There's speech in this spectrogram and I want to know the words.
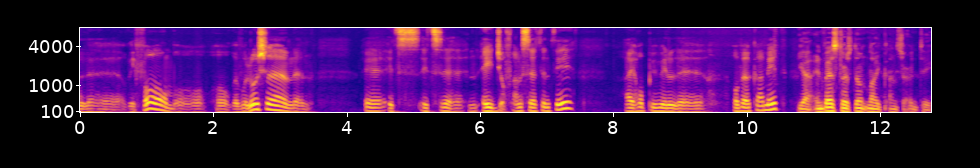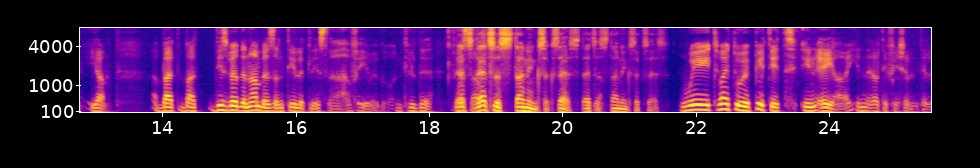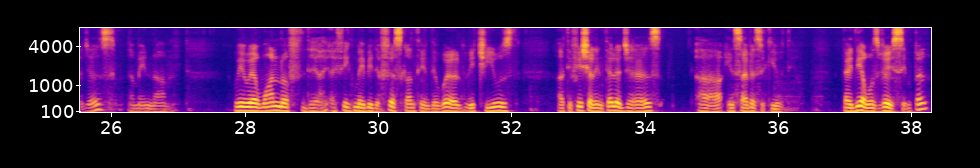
reform or, or, revolution, and it's it's an age of uncertainty. I hope we will overcome it. Yeah, investors don't like uncertainty. Yeah but but these were the numbers until at least a half a year ago, until the that's half. that's a stunning success. That's yeah. a stunning success. We try to repeat it in AI, in artificial intelligence. I mean, um, we were one of the, I think maybe the first country in the world which used artificial intelligence uh, in cybersecurity. The idea was very simple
